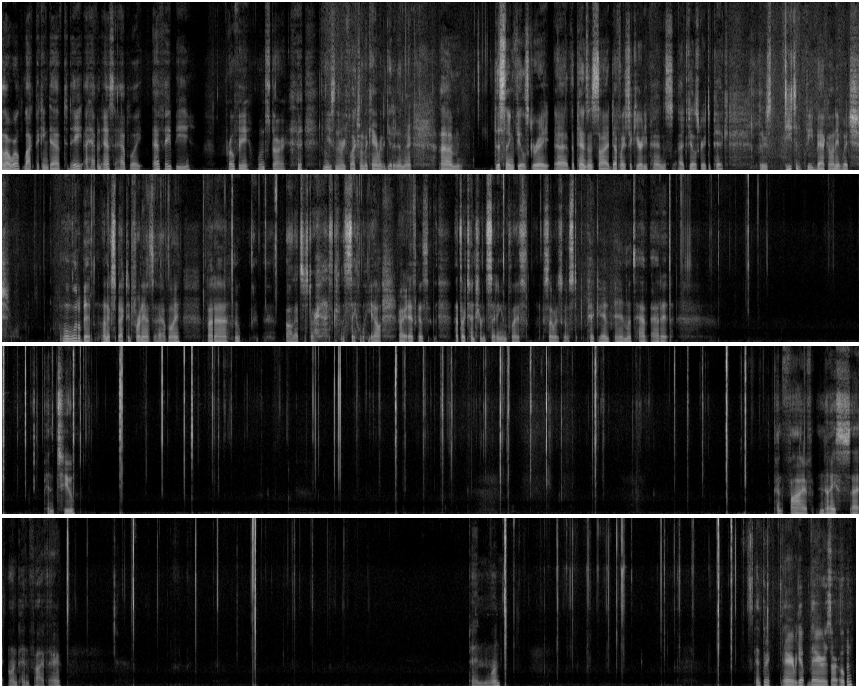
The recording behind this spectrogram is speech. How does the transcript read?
Hello world, Lockpicking Dev. Today I have an ASSA Abloy FAB Profi one star. I'm using the reflection of the camera to get it in there. Um, this thing feels great. Uh, the pins inside, definitely security pins. It feels great to pick. There's decent feedback on it, which a little bit unexpected for an ASSA Abloy. But, uh, oh, oh, that's just our, I was going to say, yeah. All right, that's, gonna, that's our tension setting in place. So we're just going to stick a pick in and let's have at it. Pin 2. Pin 5. Nice set on pin 5 there. Pin one. Pin three. There we go. There's our open.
